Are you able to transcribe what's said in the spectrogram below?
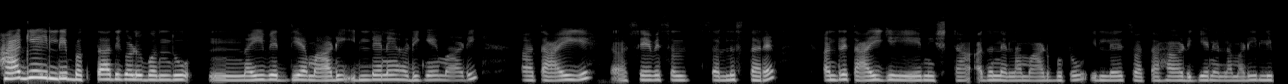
ಹಾಗೆ ಇಲ್ಲಿ ಭಕ್ತಾದಿಗಳು ಬಂದು ನೈವೇದ್ಯ ಮಾಡಿ, ಇಲ್ಲೇನೆ ಅಡಿಗೆ ಮಾಡಿ, ಆ ತಾಯಿಗೆ ಸೇವೆ ಸಲ್, ಸಲ್ಲಿಸ್ತಾರೆ. ಅಂದರೆ ತಾಯಿಗೆ ಇಷ್ಟ ಅದನ್ನೆಲ್ಲ ಮಾಡಿಬಿಟ್ಟು ಇಲ್ಲೇ ಸ್ವತಃ ಅಡಿಗೆನೆಲ್ಲ ಮಾಡಿ, ಇಲ್ಲಿ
